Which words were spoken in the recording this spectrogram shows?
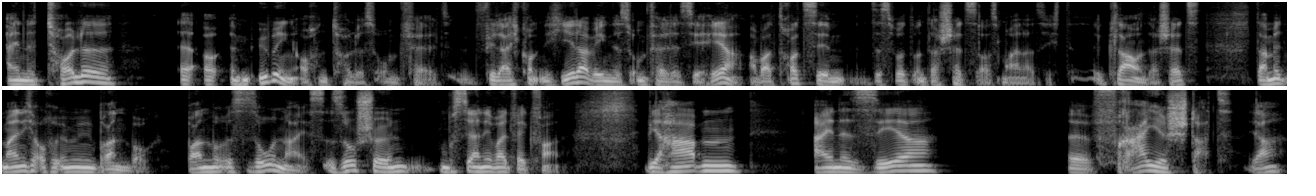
eine tolle äh, im Übrigen auch ein tolles Umfeld. Vielleicht kommt nicht jeder wegen des Umfeldes hierher, aber trotzdem, das wird unterschätzt aus meiner Sicht. Klar unterschätzt. Damit meine ich auch in Brandenburg. Brandenburg ist so nice, so schön, musst du ja nicht weit wegfahren. Wir haben eine sehr äh, freie Stadt, ja,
